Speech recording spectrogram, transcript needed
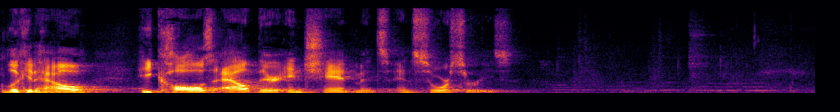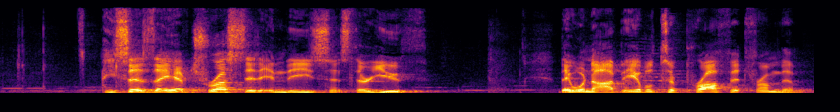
Look at how He calls out their enchantments and sorceries. He says they have trusted in these since their youth. They will not be able to profit from them.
